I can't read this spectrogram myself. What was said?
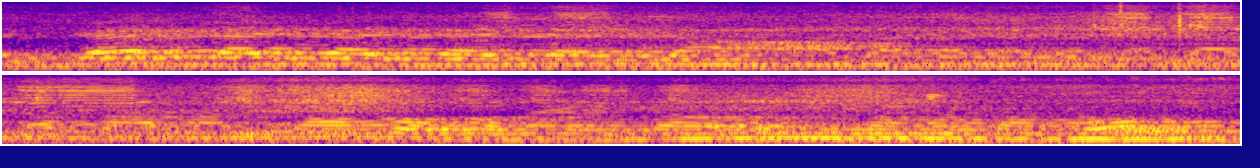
En kijk, kijk, kijk, kijk, kijk. Ja, ja, ja, ja, ja, ja. Dat gaat niet ja, ja, ja, ja, ja, ja, ja, ja, ja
